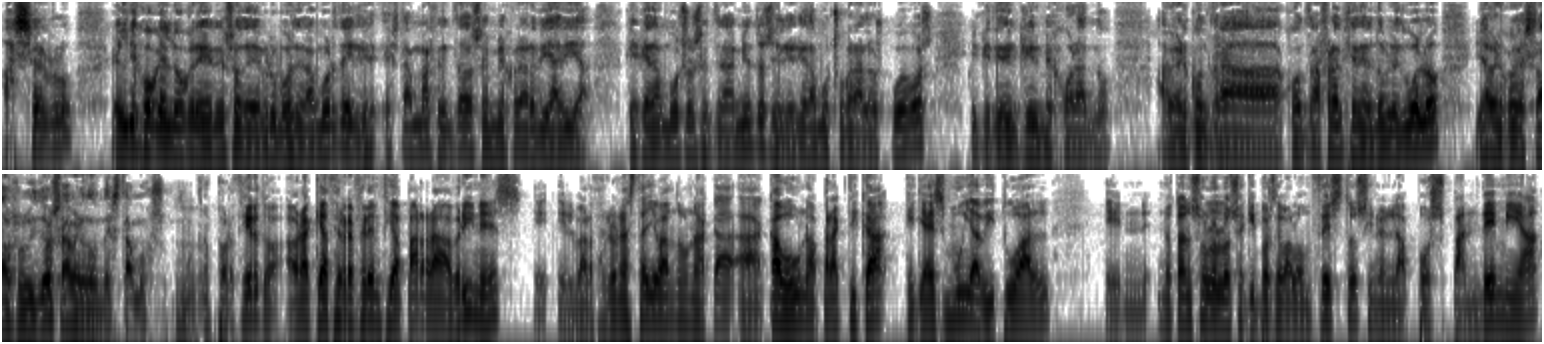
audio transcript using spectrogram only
a, serlo. Él dijo que él no cree en eso de grupos de la muerte y que están más centrados en mejorar día a día, que quedan muchos entrenamientos y que queda mucho para los juegos y que tienen que ir mejorando. A ver contra, contra Francia en el doble duelo y a ver con Estados Unidos a ver dónde estamos. Por cierto, ahora que hace referencia Parra a Brines, eh, el Barcelona está llevando a cabo una práctica que ya es muy habitual en no tan solo los equipos de baloncesto, sino en la pospandemia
